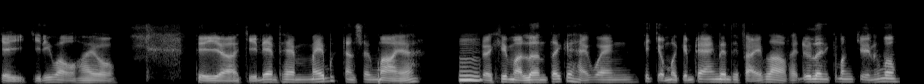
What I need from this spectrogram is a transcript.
chị chị đi qua Ohio thì uh, chị đem thêm mấy bức tranh sơn mài á. Ừ. rồi khi mà lên tới cái hải quan cái chỗ mà kiểm tra an ninh thì phải là phải đưa lên cái băng truyền đúng không?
